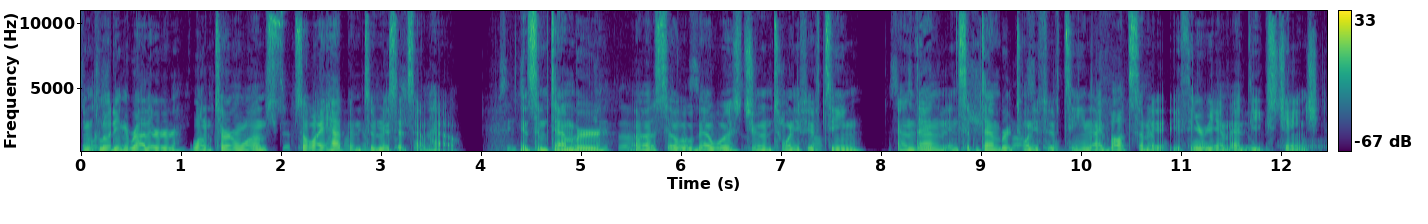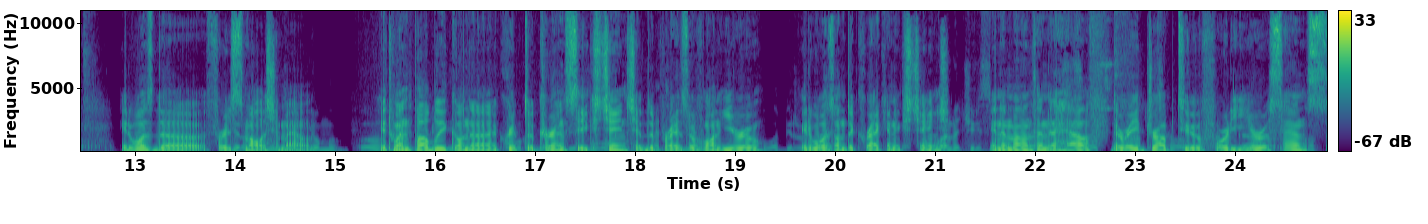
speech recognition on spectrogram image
including rather long term ones, so I happened to miss it somehow. In September, uh, so that was June 2015, and then in September 2015, I bought some Ethereum at the exchange. It was the first smallish amount. It went public on a cryptocurrency exchange at the price of 1 euro, it was on the Kraken exchange. In a month and a half, the rate dropped to 40 euro cents.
